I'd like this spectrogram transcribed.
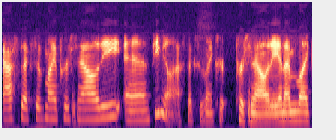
aspects of my personality and female aspects of my personality and i'm like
